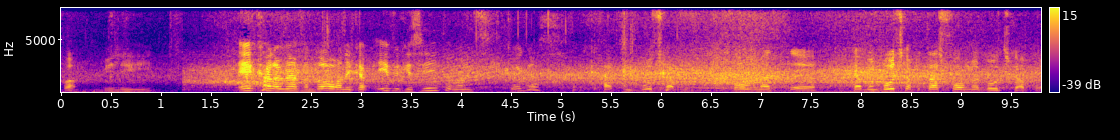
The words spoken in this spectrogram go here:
familie. Ik ga er weer vandoor, want ik heb even gezeten, want kijk eens, ik heb een boodschappen vol met, uh, ik heb een boodschappentas vol met boodschappen.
